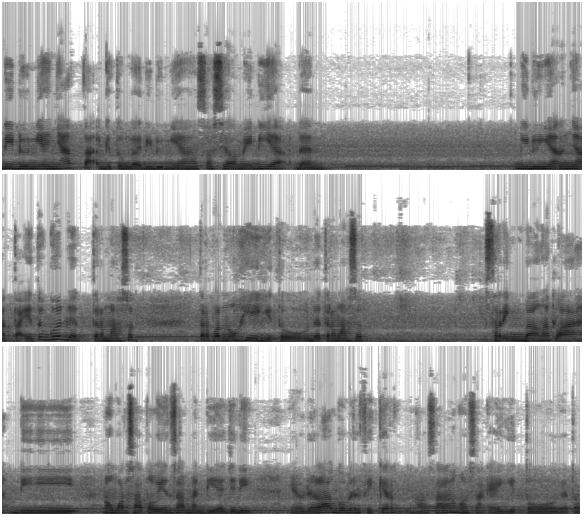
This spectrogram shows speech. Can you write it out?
di dunia nyata gitu nggak di dunia sosial media dan di dunia nyata itu gue udah termasuk terpenuhi gitu. Udah termasuk sering banget lah di nomor satuin sama dia. Jadi ya udahlah gue berpikir nggak usah lah nggak usah kayak gitu gitu.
